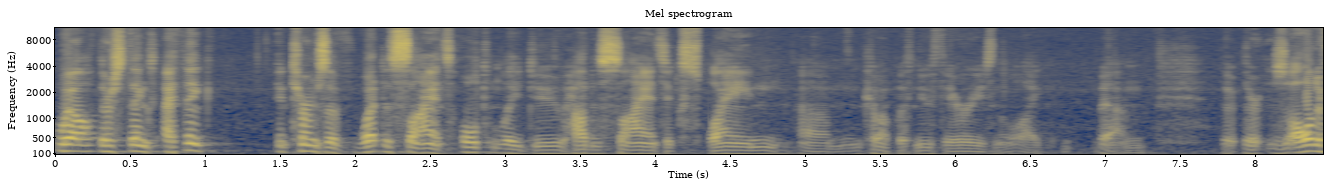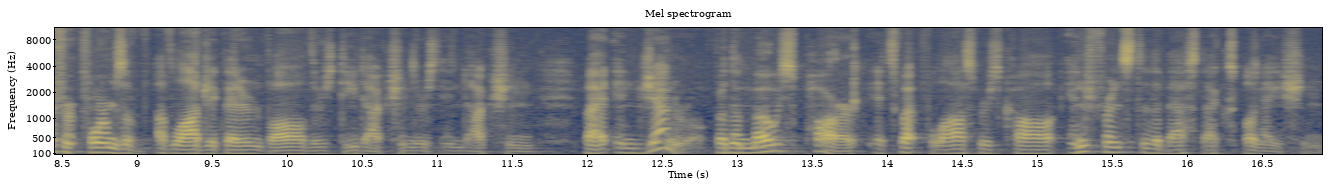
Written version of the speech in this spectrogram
Well, there's things, I think in terms of what does science ultimately do, how does science explain, um, come up with new theories and the like. Um, there, there's all different forms of, of logic that are involved. There's deduction, there's induction. But in general, for the most part, it's what philosophers call inference to the best explanation.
